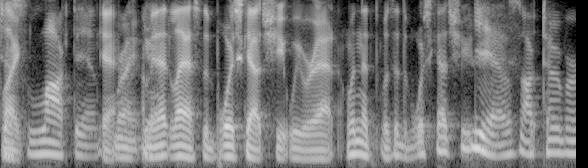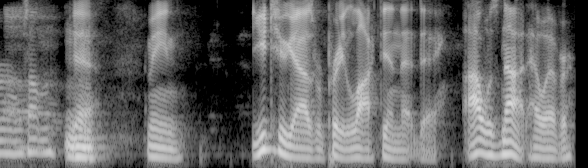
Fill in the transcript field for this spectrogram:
Just like, locked in. yeah, Right. I mean, that last the Boy Scout shoot we were at, wasn't that? Was it the Boy Scout shoot? Yeah, it's October or something. Mm-hmm. Yeah. I mean, you two guys were pretty locked in that day. I was not, however.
